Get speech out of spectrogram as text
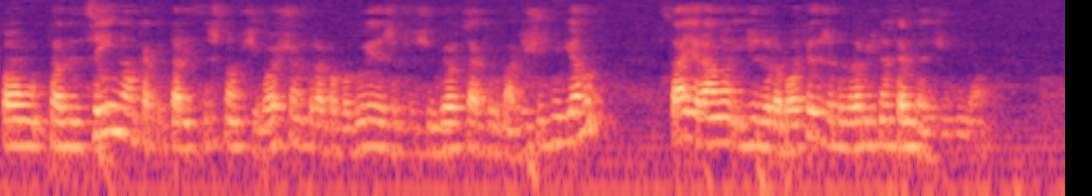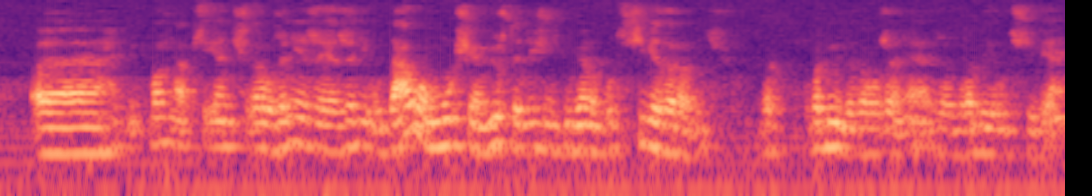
Tą tradycyjną, kapitalistyczną chciwością, która powoduje, że przedsiębiorca, który ma 10 milionów, wstaje rano, idzie do roboty, żeby zrobić następne 10 milionów. Eee, można przyjąć założenie, że jeżeli udało mu się już te 10 milionów uczciwie zarobić, robimy to założenie, że zrobi je uczciwie,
